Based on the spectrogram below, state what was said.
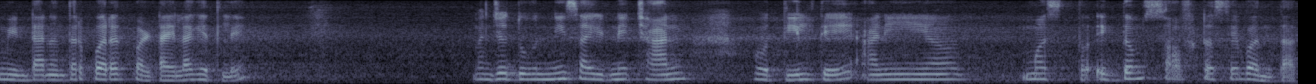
मिनटानंतर परत पलटायला घेतले. म्हणजे दोन्ही साईडने छान होतील ते आणि मस्त एकदम सॉफ्ट असे बनतात.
